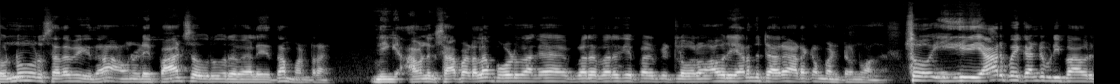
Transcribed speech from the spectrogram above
தொண்ணூறு சதவிகிதம் அவனுடைய பார்ட்ஸை உருவுற வேலையை தான் பண்ணுறாங்க நீங்கள் அவனுக்கு சாப்பாடெல்லாம் போடுவாங்க பிற பிறகு வீட்டில் வரும். அவர் இறந்துட்டாரு அடக்கம் பண்ணிட்டோன்னுவாங்க. ஸோ இது யார் போய் கண்டுபிடிப்பா? அவர்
